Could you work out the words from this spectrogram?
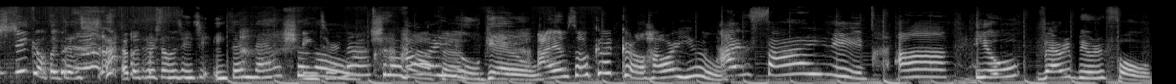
chique. Eu tô entrevistando, eu tô entrevistando gente international. International, How are you, girl? I am so good, girl. How are you? I'm fine. Uh, you very beautiful.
